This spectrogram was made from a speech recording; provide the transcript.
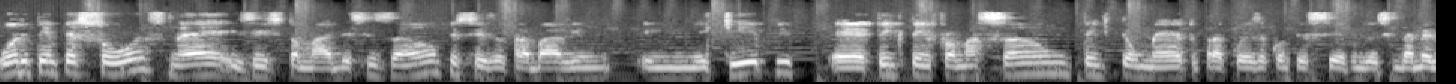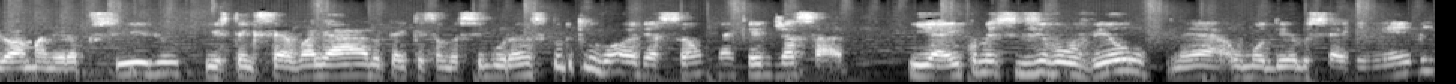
onde tem pessoas, né, existe tomar decisão, precisa trabalhar em, em equipe, é, tem que ter informação, tem que ter um método para a coisa acontecer, assim, da melhor maneira possível, isso tem que ser avaliado, tem a questão da segurança, tudo que envolve aviação, né, que a gente já sabe. E aí como se desenvolveu né, o modelo CRM,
